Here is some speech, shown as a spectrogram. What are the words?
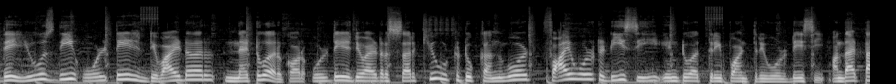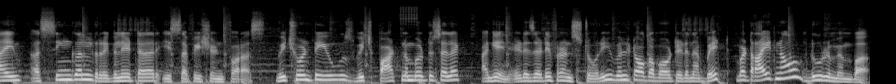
they use the voltage divider network or voltage divider circuit to convert 5 volt DC into a 3.3 volt DC. On that time, a single regulator is sufficient for us. Which one to use, which part number to select? Again, it is a different story. We'll talk about it in a bit. But right now, do remember,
